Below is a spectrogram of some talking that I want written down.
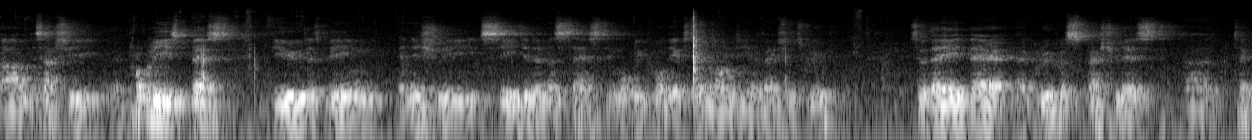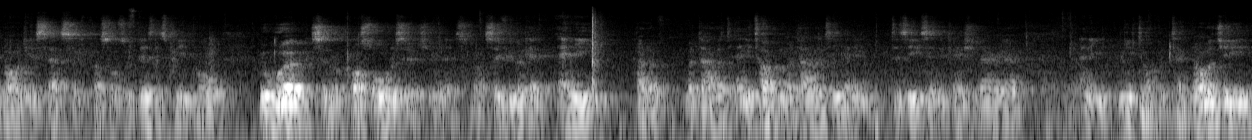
Um, it's actually, it probably is best viewed as being initially seeded and assessed in what we call the External R&D Innovations Group. So they, they're a group of specialist uh, technology assessors plus also business people who work sort of across all research units. Right? So if you look at any kind of modality, any type of modality, any disease indication area, any new type of technology,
